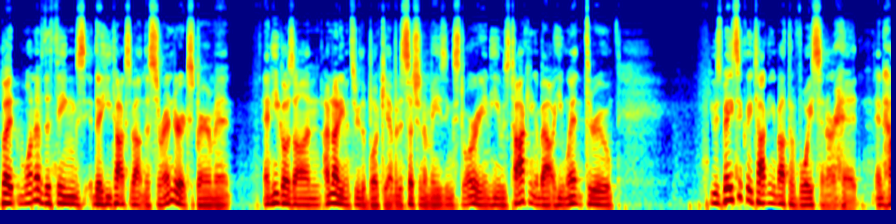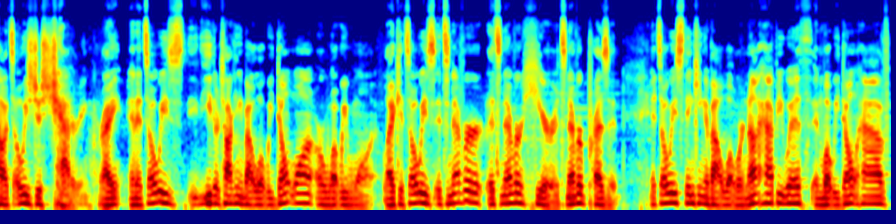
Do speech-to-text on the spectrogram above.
But one of the things that he talks about in the surrender experiment, and he goes on, I'm not even through the book yet, but it's such an amazing story. And he was talking about, he went through, he was basically talking about the voice in our head and how it's always just chattering, right? And it's always either talking about what we don't want or what we want. Like it's always, it's never, it's never here. It's never present. It's always thinking about what we're not happy with and what we don't have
